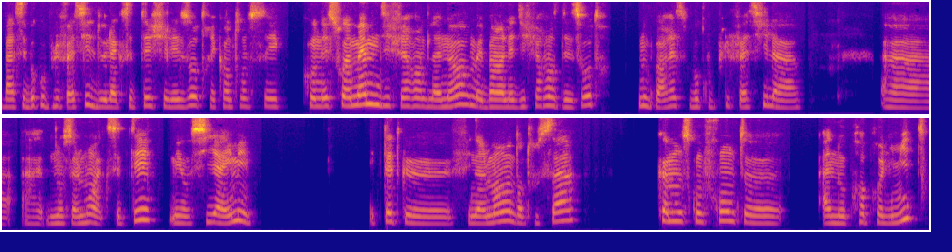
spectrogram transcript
bah, c'est beaucoup plus facile de l'accepter chez les autres. Et quand on sait qu'on est soi-même différent de la norme, et ben, les différences des autres nous paraissent beaucoup plus faciles à non seulement accepter, mais aussi à aimer. Et peut-être que finalement, dans tout ça, comme on se confronte euh, à nos propres limites,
